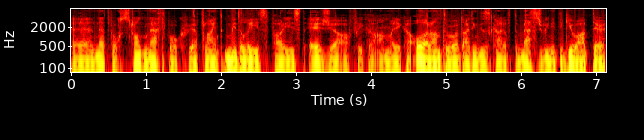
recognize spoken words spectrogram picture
uh, network, strong network. We are flying to Middle East, Far East, Asia, Africa, America, all around the world. I think this is kind of the message we need to give out there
